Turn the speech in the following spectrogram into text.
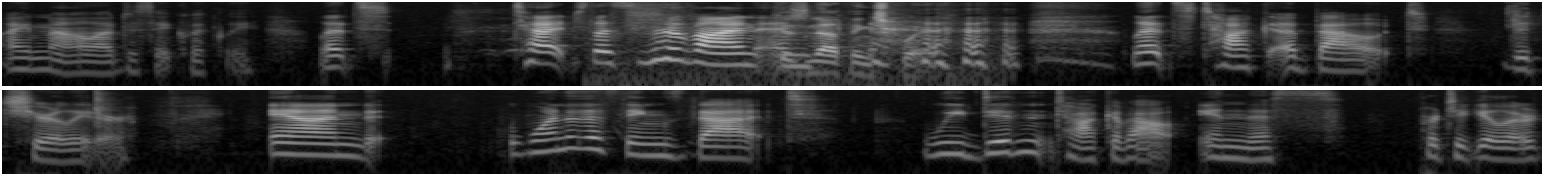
I'm not allowed to say quickly. Let's touch, let's move on. Because nothing's quick. let's talk about the cheerleader. And one of the things that we didn't talk about in this particular,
